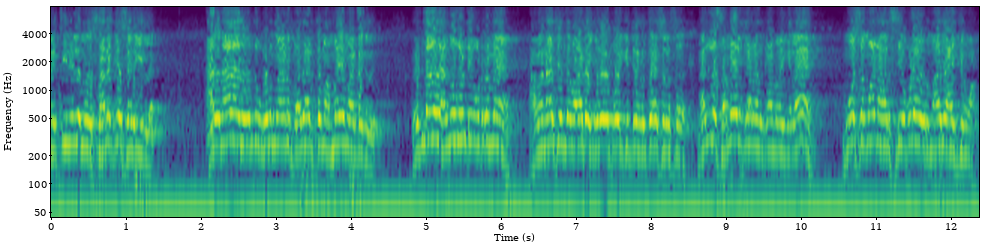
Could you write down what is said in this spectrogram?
மெட்டீரியல் சரக்கே சரியில்லை. அதனால அது வந்து ஒழுங்கான பதார்த்தம் அமைய மாட்டேங்குது. ரெண்டாவது அங்க கொண்டு விடுறமே அவனாச்சும் இந்த வாடகை போய்கிட்டு இருக்க சில நல்ல சமையல்காரன் இருக்கான்னு வைங்களேன் மோசமான அரிசியை கூட ஒரு மாதிரி ஆக்கிடுவான்.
